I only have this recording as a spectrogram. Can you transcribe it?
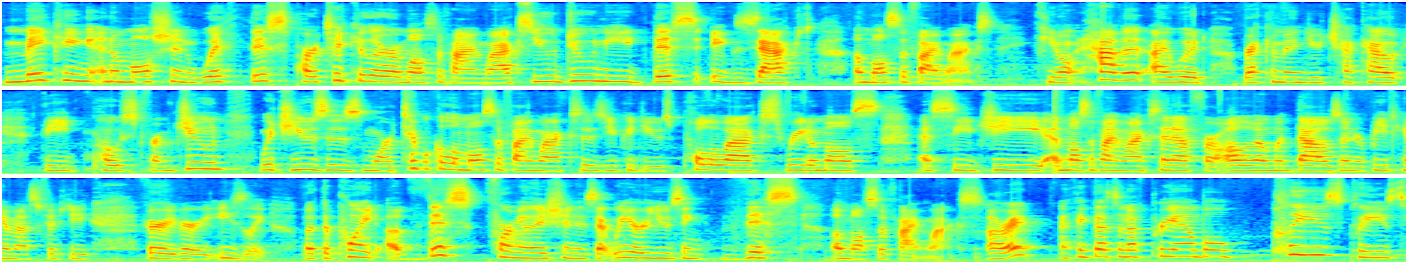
making an emulsion with this particular emulsifying wax, you do need this exact emulsifying wax. If you don't have it, I would recommend you check out the post from June, which uses more typical emulsifying waxes. You could use Polawax, Ritamulse, SCG, emulsifying wax NF or Olivem 1000 or BTMS 50 very, very easily. But the point of this formulation is that we are using this emulsifying wax. All right, I think that's enough preamble please, please,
